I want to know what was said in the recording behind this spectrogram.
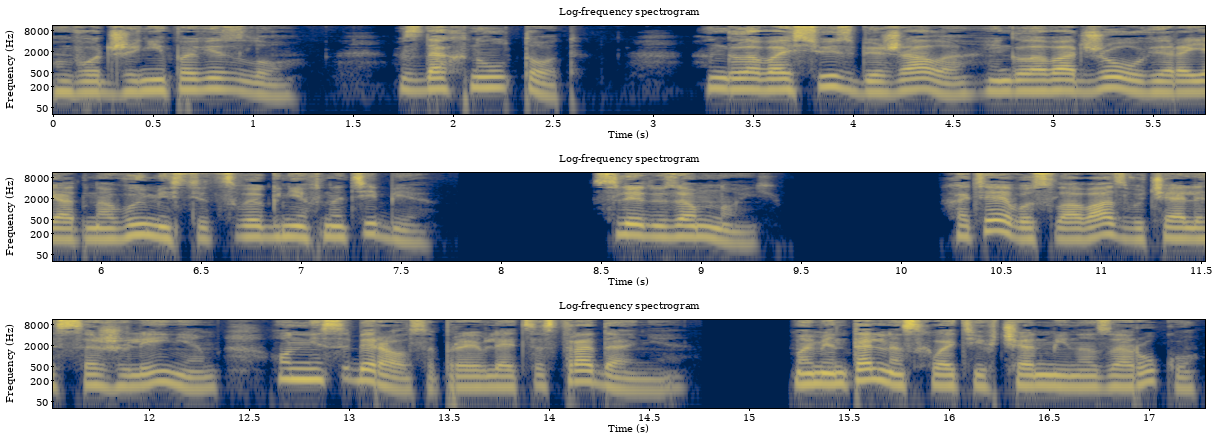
«Вот же не повезло», — вздохнул тот. Глава Сюй сбежала, и глава Джоу, вероятно, выместит свой гнев на тебе. Следуй за мной. Хотя его слова звучали с сожалением, он не собирался проявлять сострадание. Моментально схватив Чанмина за руку,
